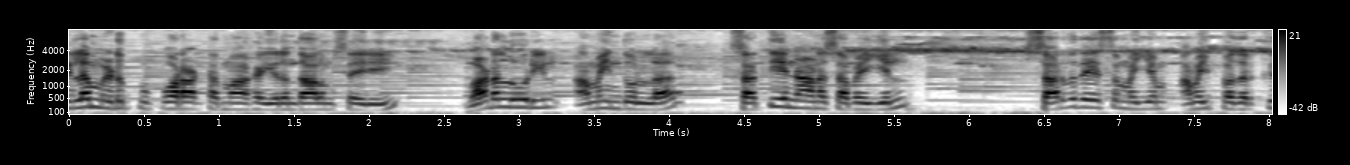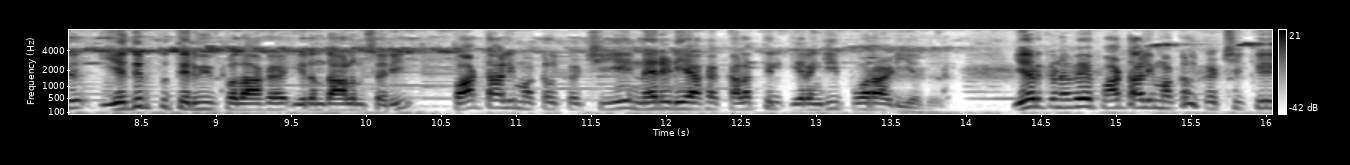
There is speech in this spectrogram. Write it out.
நிலம் எடுப்பு போராட்டமாக இருந்தாலும் சரி வடலூரில் அமைந்துள்ள சத்தியஞான சபையில் சர்வதேச மையம் அமைப்பதற்கு எதிர்ப்பு தெரிவிப்பதாக இருந்தாலும் சரி பாட்டாளி மக்கள் கட்சியே நேரடியாக களத்தில் இறங்கி போராடியது. ஏற்கனவே பாட்டாளி மக்கள் கட்சிக்கு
